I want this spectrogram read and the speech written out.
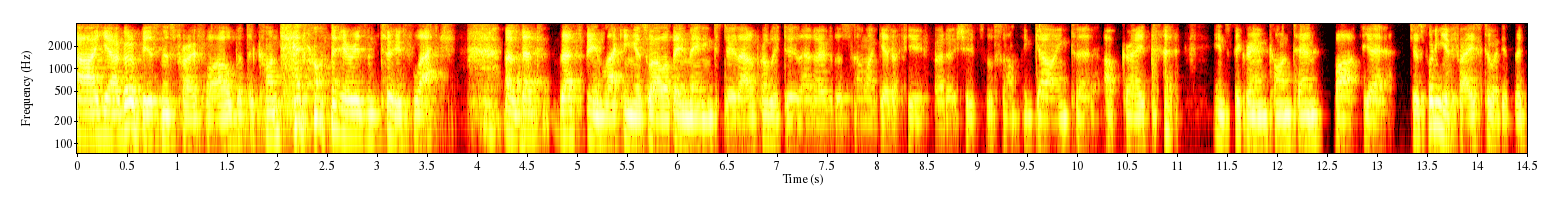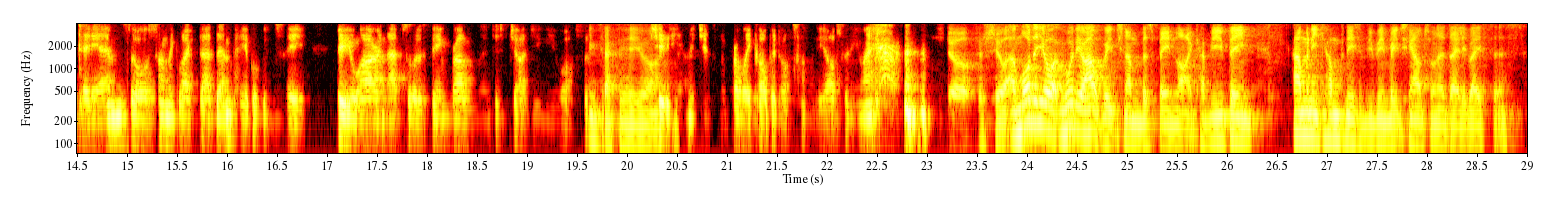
Uh, yeah, I've got a business profile, but the content on there isn't too flash. Uh, that's that's been lacking as well. I've been meaning to do that. I'll probably do that over the summer. Get a few photo shoots or something going to upgrade the Instagram content. But yeah, just putting your face to it in the DMs or something like that, then people can see who you are and that sort of thing, rather than just judging you off exactly who you are. Shitty images that probably copied off somebody else anyway. sure, for sure. And what are your what are your outreach numbers been like? Have you been? How many companies have you been reaching out to on a daily basis?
